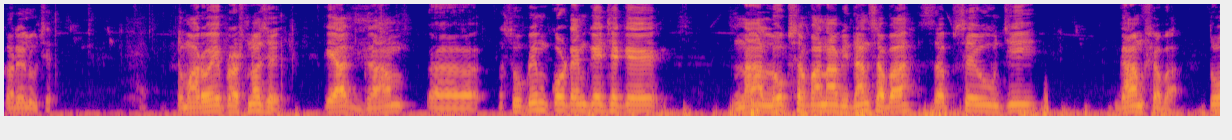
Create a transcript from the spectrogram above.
કરેલું છે. તો મારો એ પ્રશ્ન છે કે આ ગ્રામ સુપ્રીમ કોર્ટ એમ કહે છે કે ના લોકસભાના વિધાનસભા સબસે ઊંચી ગ્રામસભા તો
